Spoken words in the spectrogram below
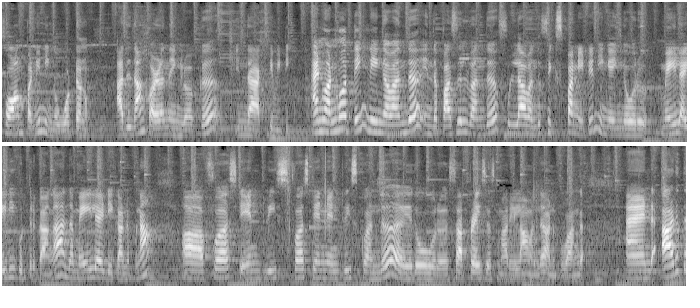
ஃபார்ம் பண்ணி நீங்கள் ஒட்டணும். அதுதான் குழந்தைங்களுக்கு இந்த activity and one more thing நீங்கள் வந்து இந்த பசில் வந்து ஃபுல்லாக வந்து ஃபிக்ஸ் பண்ணிவிட்டு நீங்கள் இங்கே ஒரு மெயில் ஐடி கொடுத்துருக்காங்க. அந்த மெயில் ஐடிக்கு அனுப்புனா ஃபர்ஸ்ட் என்ட்ரிஸ் ஃபர்ஸ்ட் டென் என்ட்ரிஸ்க்கு வந்து ஏதோ ஒரு சர்ப்ரைசஸ் மாதிரிலாம் வந்து அனுப்புவாங்க. அண்ட் அடுத்த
